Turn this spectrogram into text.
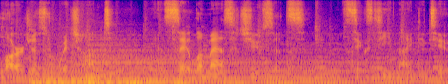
largest witch hunt in Salem, Massachusetts, 1692.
